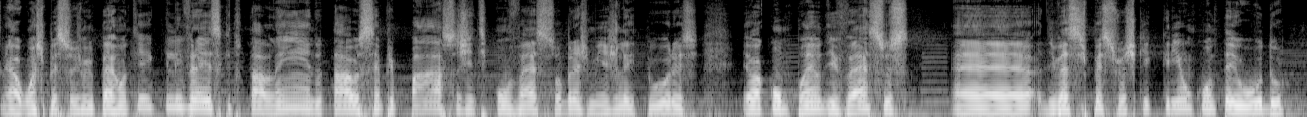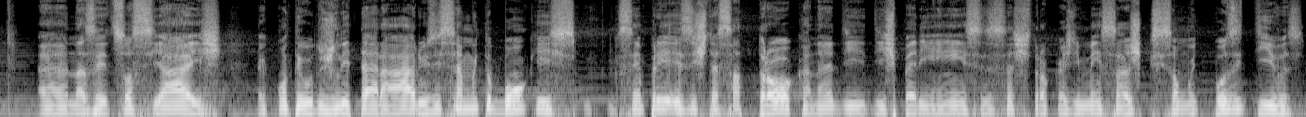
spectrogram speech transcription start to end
É, algumas pessoas me perguntam, que livro é esse que tu tá lendo tal? Eu sempre passo, a gente conversa sobre as minhas leituras. Eu acompanho diversos, é, diversas pessoas que criam conteúdo é, nas redes sociais, é, conteúdos literários. Isso é muito bom que sempre existe essa troca né, de, de experiências, essas trocas de mensagens que são muito positivas.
